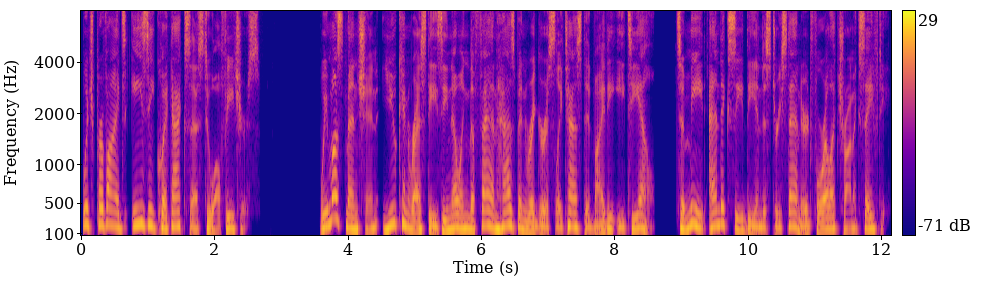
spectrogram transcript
which provides easy quick access to all features. We must mention you can rest easy knowing the fan has been rigorously tested by the ETL to meet and exceed the industry standard for electronic safety.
